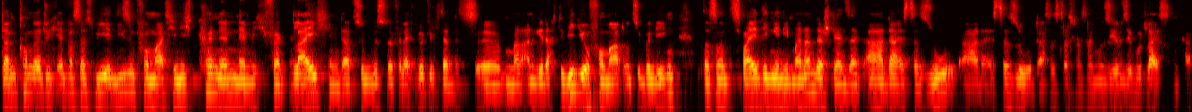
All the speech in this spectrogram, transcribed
dann kommt natürlich etwas, was wir in diesem Format hier nicht können, nämlich vergleichen. Dazu müssen wir vielleicht wirklich dann das äh, mal angedachte Videoformat uns überlegen, dass man zwei Dinge nebeneinander stellt, sagt, ah, da ist das so, ah, da ist das so. Das ist das, was ein Museum sehr gut leisten kann.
